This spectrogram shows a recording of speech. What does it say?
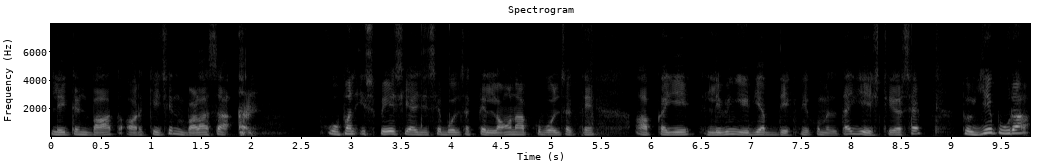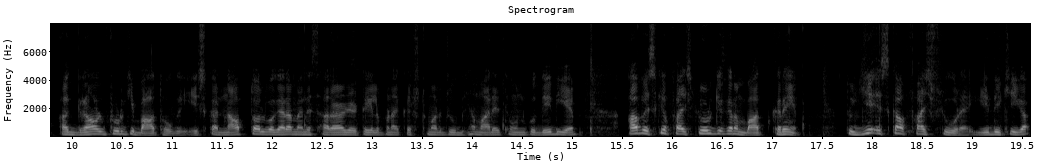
लेट एंड बाथ और किचन बड़ा सा ओपन स्पेस या जिसे बोल सकते हैं, लॉन आपको बोल सकते हैं, आपका ये लिविंग एरिया देखने को मिलता है, ये स्टेयर्स है। तो ये पूरा ग्राउंड फ्लोर की बात हो गई। इसका नाप तौल वगैरह मैंने सारा डिटेल अपना कस्टमर जो भी हमारे थे उनको दे दिया अब इसके फ़र्स्ट फ्लोर की अगर हम बात करें तो ये इसका फ़र्स्ट फ्लोर है। ये देखिएगा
